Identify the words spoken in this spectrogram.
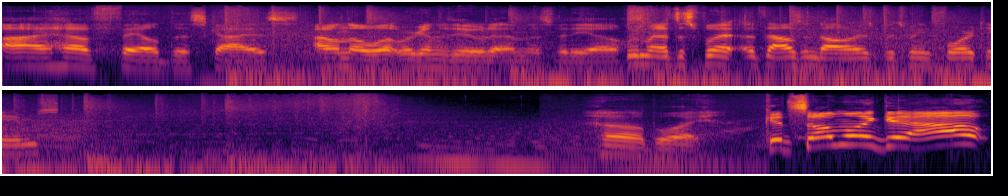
I have failed this, guys. I don't know what we're gonna do to end this video. We might have to split a thousand dollars between four teams. Oh boy. Can someone get out?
